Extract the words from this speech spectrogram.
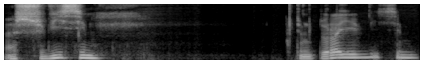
Аж 8. Потім тура є 8.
